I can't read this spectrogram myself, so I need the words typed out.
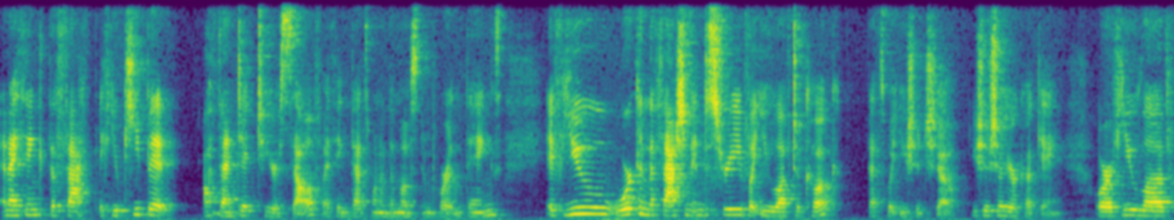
And I think the fact if you keep it authentic to yourself, I think that's one of the most important things. If you work in the fashion industry but you love to cook, that's what you should show. You should show your cooking. Or if you love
